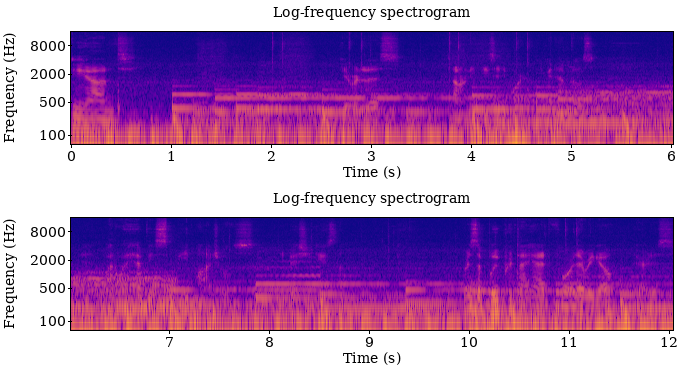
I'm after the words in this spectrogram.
and get rid of this. I don't need these anymore. You can have those. Why do I have these speed modules? Maybe I should use them. Where's the blueprint I had for? There we go. There it is.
